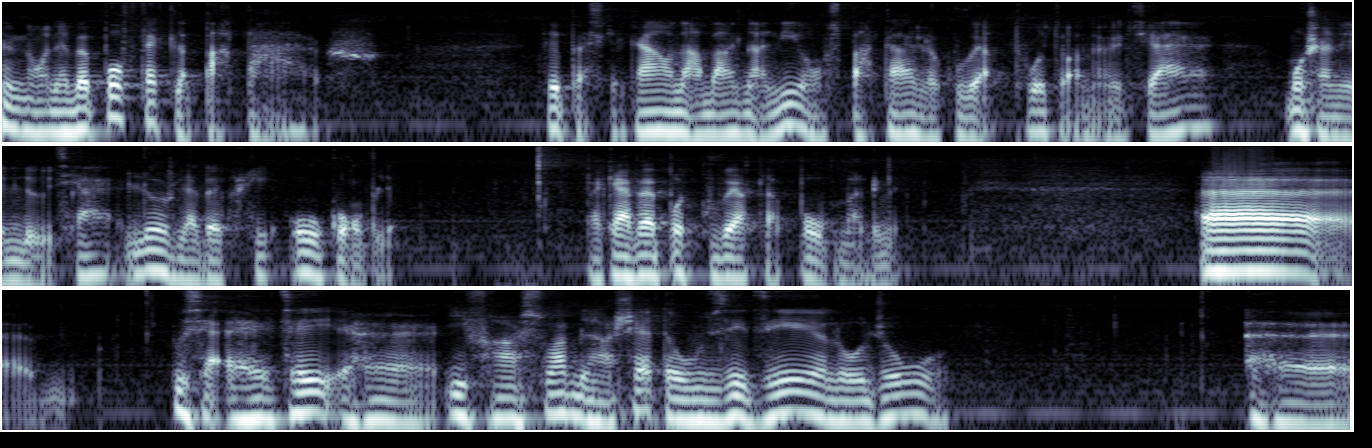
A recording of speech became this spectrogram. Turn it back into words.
on n'avait pas fait le partage. parce que quand on embarque dans le lit, on se partage la couverte. Toi, tu en as un tiers. Moi, j'en ai deux tiers. Là, je l'avais pris au complet. Fait qu'elle n'avait pas de couverte, la pauvre Marilyn. Euh, tu sais, euh, Yves-François Blanchette a osé dire l'autre jour euh,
